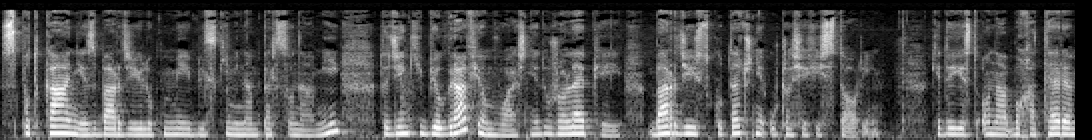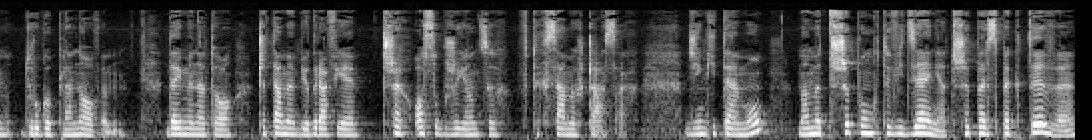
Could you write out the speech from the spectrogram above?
spotkanie z bardziej lub mniej bliskimi nam personami, to dzięki biografiom właśnie dużo lepiej, bardziej skutecznie uczę się historii, kiedy jest ona bohaterem drugoplanowym. Dajmy na to, czytamy biografię trzech osób żyjących w tych samych czasach. Dzięki temu mamy trzy punkty widzenia, trzy perspektywy,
